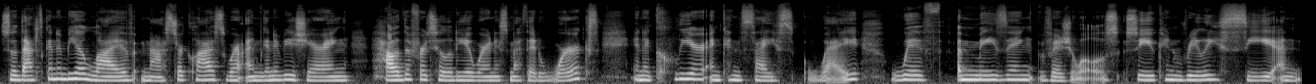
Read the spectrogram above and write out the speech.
So that's going to be a live masterclass where I'm going to be sharing how the fertility awareness method works in a clear and concise way with amazing visuals so you can really see and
